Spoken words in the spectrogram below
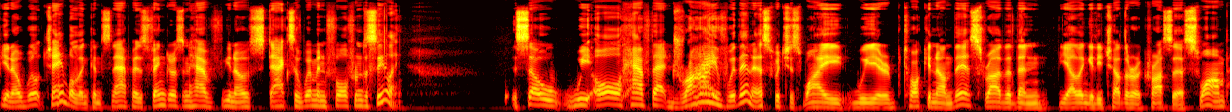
you know, Wilt Chamberlain can snap his fingers and have, you know, stacks of women fall from the ceiling. So we all have that drive within us, which is why we're talking on this rather than yelling at each other across a swamp,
